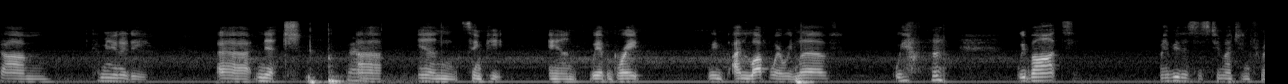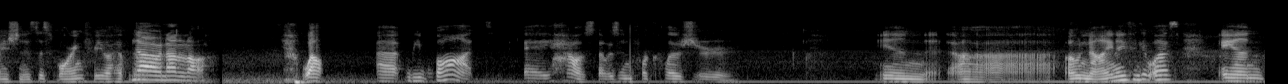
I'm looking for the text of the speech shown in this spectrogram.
um, community uh, niche uh, in St. Pete, and we have a great. We I love where we live. We we bought. Maybe this is too much information. Is this boring for you? I hope not. No, not at all. Well, uh, we bought a house that was in foreclosure in uh, 09, I think it was, and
